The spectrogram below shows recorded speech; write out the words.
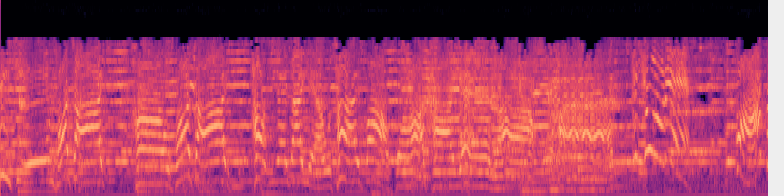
你先发财，后发财，好比来在油菜把花开啦！哎，发财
